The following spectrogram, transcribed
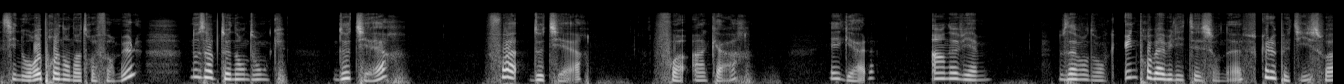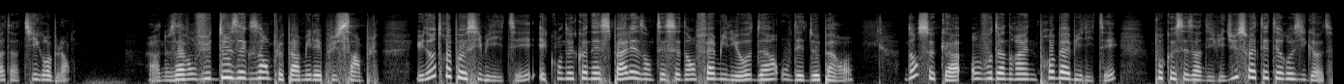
Si nous reprenons notre formule, nous obtenons donc 2 tiers fois 2 tiers fois 1 quart égale 1 neuvième. Nous avons donc une probabilité sur 9 que le petit soit un tigre blanc. Nous avons vu deux exemples parmi les plus simples. Une autre possibilité est qu'on ne connaisse pas les antécédents familiaux d'un ou des deux parents. Dans ce cas, on vous donnera une probabilité pour que ces individus soient hétérozygotes.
